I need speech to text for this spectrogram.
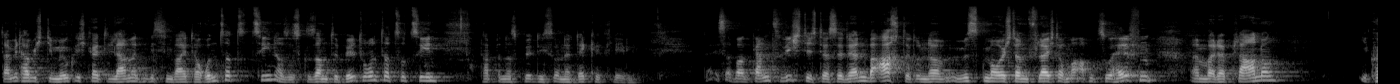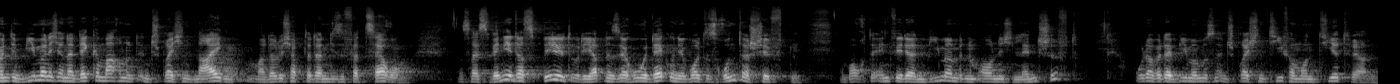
Damit habe ich die Möglichkeit, die Leinwand ein bisschen weiter runterzuziehen, also das gesamte Bild runterzuziehen und habe dann das Bild nicht so an der Decke kleben. Da ist aber ganz wichtig, dass ihr dann beachtet, und da müssten wir euch dann vielleicht auch mal ab und zu helfen ähm, bei der Planung. Ihr könnt den Beamer nicht an der Decke machen und entsprechend neigen, weil dadurch habt ihr dann diese Verzerrung. Das heißt, wenn ihr das Bild oder ihr habt eine sehr hohe Decke und ihr wollt es runterschiften, dann braucht ihr entweder einen Beamer mit einem ordentlichen Lensshift oder aber der Beamer muss entsprechend tiefer montiert werden.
